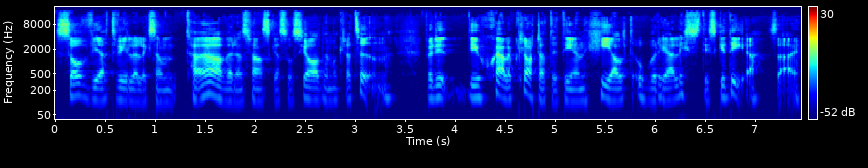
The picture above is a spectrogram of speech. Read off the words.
Sovjet ville liksom ta över den svenska socialdemokratin. För det, det är ju självklart att det är en helt orealistisk idé. Så här.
